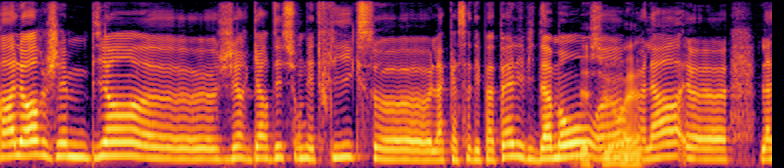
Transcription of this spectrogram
Alors j'aime bien, euh, j'ai regardé sur Netflix euh, La Casa des Papels évidemment, bien sûr, hein, voilà, euh, La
